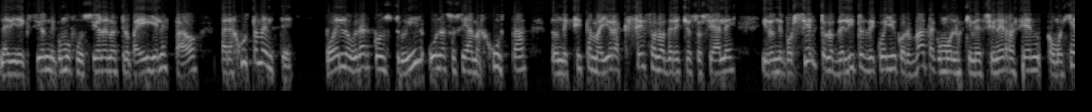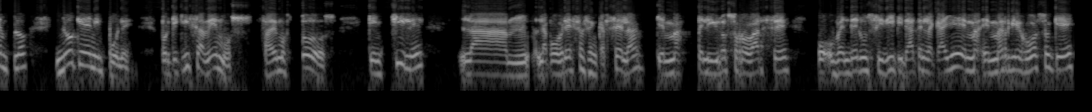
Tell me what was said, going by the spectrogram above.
la dirección de cómo funciona nuestro país y el Estado para justamente poder lograr construir una sociedad más justa, donde exista mayor acceso a los derechos sociales y donde, por cierto, los delitos de cuello y corbata, como los que mencioné recién como ejemplo, no queden impunes. Porque aquí sabemos, sabemos todos, que en Chile la, la pobreza se encarcela, que es más peligroso robarse o vender un CD pirata en la calle es más, es más riesgoso que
